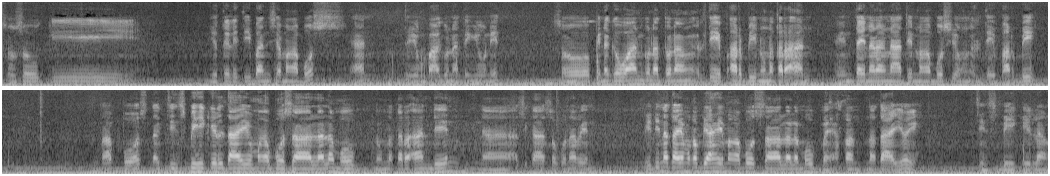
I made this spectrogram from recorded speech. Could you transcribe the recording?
Suzuki Utility van siya mga boss. Yan. Ito yung bago nating unit. So pinagawaan ko na to ng LTFRB nung nakaraan Hintay na lang natin mga boss yung LTFRB Tapos nag-change vehicle tayo mga boss sa Lalamog Nung nakaraan din na asikaso ko na rin. Pwede na tayo makabiyahe mga boss sa Lalamog May account na tayo eh. Change vehicle lang.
